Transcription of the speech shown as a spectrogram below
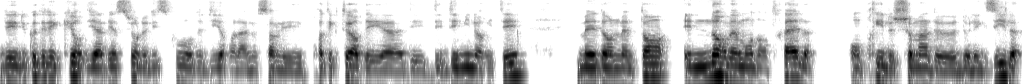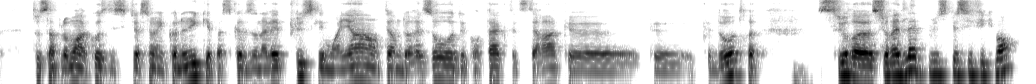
du côté des Kurdes, il y a bien sûr le discours de dire voilà, nous sommes les protecteurs des minorités, mais dans le même temps, énormément d'entre elles ont pris le chemin de, l'exil tout simplement à cause des situations économiques et parce qu'elles en avaient plus les moyens en termes de réseau, de contacts, etc., que, que, d'autres. Sur, euh, sur Edleb, plus spécifiquement,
